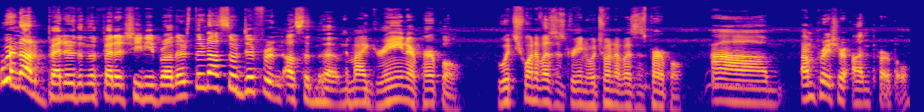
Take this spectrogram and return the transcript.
we're not better than the Fettuccine brothers. They're not so different us and them. Am I green or purple? Which one of us is green? Which one of us is purple? Um, I'm pretty sure I'm purple.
